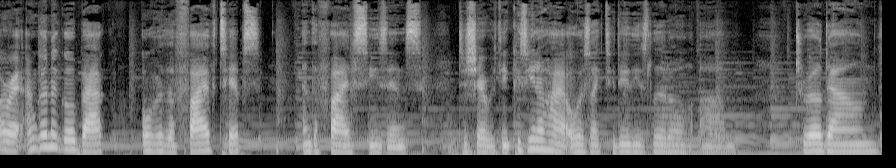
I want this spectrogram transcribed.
All right, I'm going to go back over the five tips and the five seasons to share with you because you know how I always like to do these little um, drill downs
